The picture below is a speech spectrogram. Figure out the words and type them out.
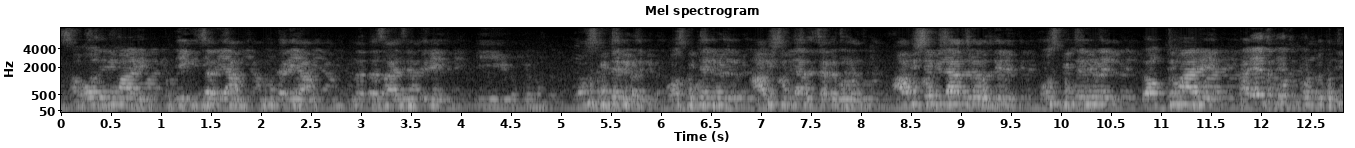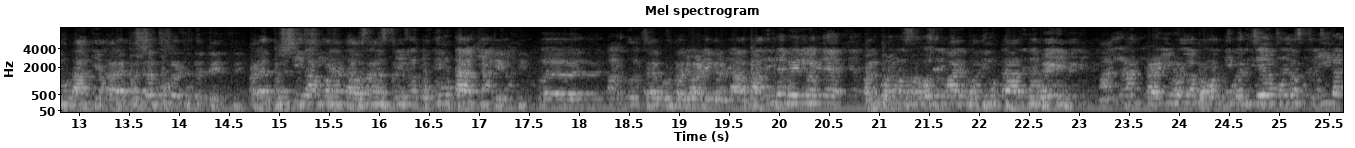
സഹോദരിമാരെ പ്രത്യേകിച്ചറിയാം നമുക്കറിയാം ഇന്നത്തെ സാഹചര്യത്തിൽ ഈ ഹോസ്പിറ്റലുകൾ ഹോസ്പിറ്റലുകളിൽ ആവശ്യമില്ലാത്ത ചെലവുകളും ആവശ്യമില്ലാത്ത രൂപത്തിൽ ഹോസ്പിറ്റലുകളിൽ ഡോക്ടർമാരെ പലതും കൊണ്ട് ബുദ്ധിമുട്ടാക്കി പല പുഷപ്പുകൾ എടുത്തിട്ട് പല പുഷ് ചെയ്താൽ അവസാന സ്ത്രീകളെ ബുദ്ധിമുട്ടാക്കിയിട്ട് നടത്തുന്ന ചില പരിപാടികളുണ്ട്. അപ്പൊ അതിന്റെ പേരിലൊക്കെ പലപ്പോഴും സഹോദരിമാരെ ബുദ്ധിമുട്ടാതിന്റെ പേരിൽ നല്ല കഴിവുള്ള പ്രവൃത്തി പരിചയമുള്ള സ്ത്രീകൾ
